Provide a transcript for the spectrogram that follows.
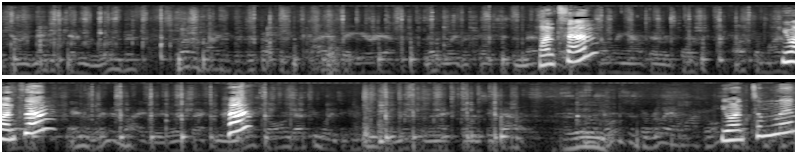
backside, you can see the cold front right here in the back. Here. Is it no apple Way juice? down into the Here. that happens. It all turns to chaos. Ooh, apple juice. Apple juice. Want some? You want some? Huh? You want some, Lyn?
